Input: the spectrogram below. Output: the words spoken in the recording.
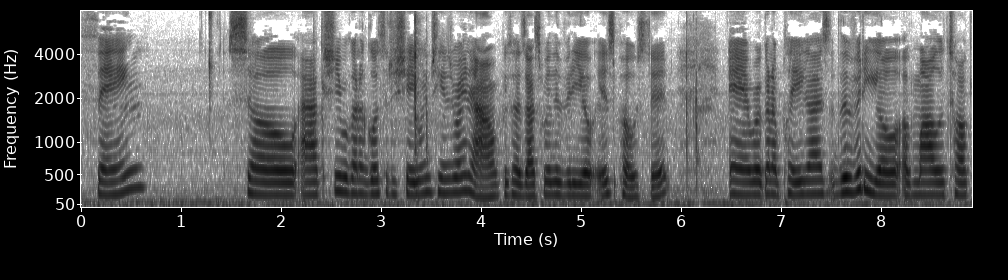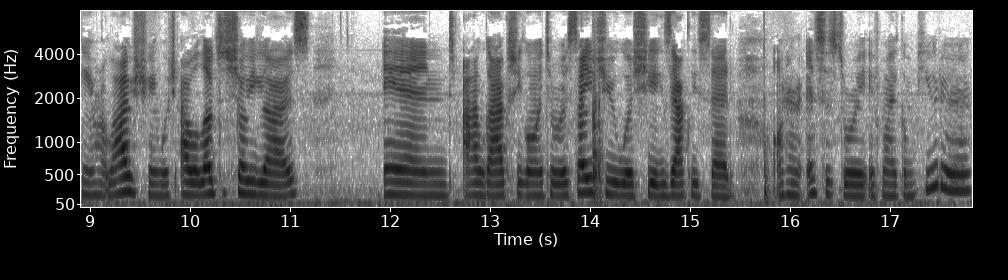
thing. So actually, we're gonna go to the Shade Room Teens right now because that's where the video is posted, and we're gonna play you guys the video of Malu talking in her live stream, which I would love to show you guys. And I'm actually going to recite you what she exactly said on her Insta story if my computer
